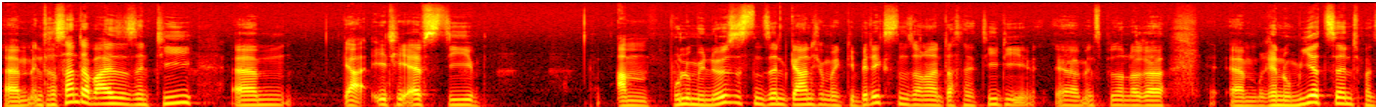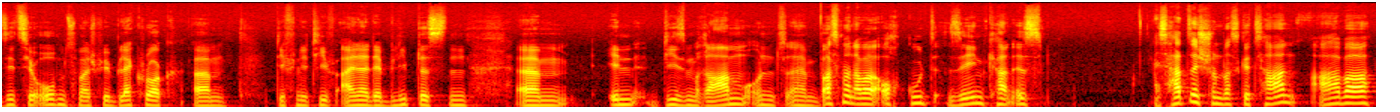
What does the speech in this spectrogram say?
Ähm, interessanterweise sind die ähm, ja, ETFs, die am voluminösesten sind, gar nicht unbedingt die billigsten, sondern das sind die, die äh, insbesondere ähm, renommiert sind. Man sieht es hier oben zum Beispiel BlackRock, ähm, definitiv einer der beliebtesten ähm, in diesem Rahmen. Und ähm, was man aber auch gut sehen kann, ist, es hat sich schon was getan, aber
